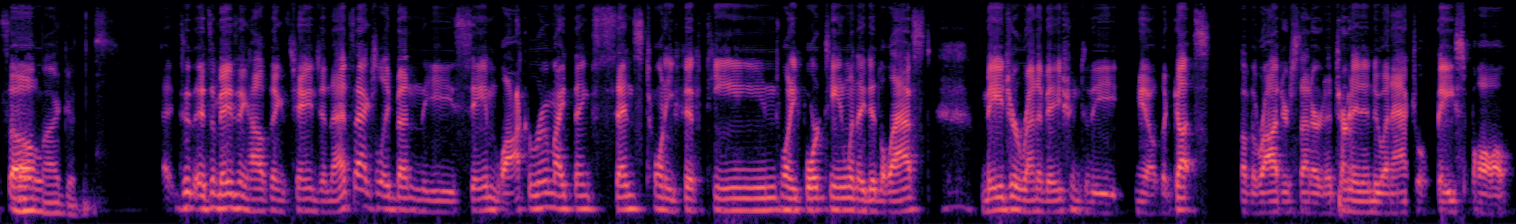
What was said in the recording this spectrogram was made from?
so, oh my goodness. It's amazing how things change. And that's actually been the same locker room, I think, since 2015, 2014, when they did the last major renovation to the, you know, the guts of the Rogers Center to turn it into an actual baseball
